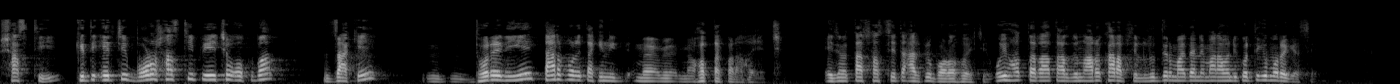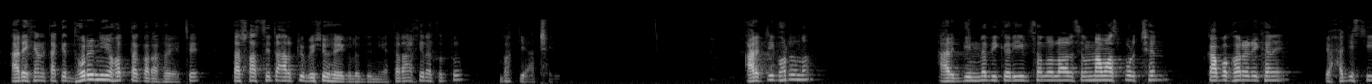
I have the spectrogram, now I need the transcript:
শাস্তি, কিন্তু এর চেয়ে বড় শাস্তি পেয়েছে ওকবা যাকে ধরে নিয়ে তারপরে তাকে হত্যা করা হয়েছে। এই জন্য তার শাস্তিটা আর একটু বড় হয়েছে। ওই হত্যাটা তার জন্য আরও খারাপ ছিল। যুদ্ধের ময়দানে মারামারি করতে গিয়ে মরে গেছে। আর এখানে তাকে ধরে নিয়ে হত্যা করা হয়েছে। তার শাস্তিটা আর একটু বেশি হয়ে গেল দুনিয়া। তার আখিরাত তো বাকি আছে আরেকটি ঘটনা। আরেকদিন নবী করিম সাল্লাম নামাজ পড়ছেন কাবা ঘরের এখানে। হাদিসটি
